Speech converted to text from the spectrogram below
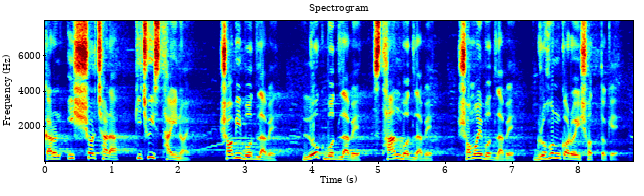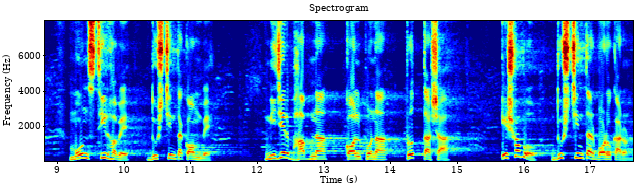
কারণ ঈশ্বর ছাড়া কিছুই স্থায়ী নয়। সবই বদলাবে। লোক বদলাবে, স্থান বদলাবে, সময় বদলাবে, গ্রহণ করো এই সত্যকে। মন স্থির হবে, দুশ্চিন্তা কমবে। নিজের ভাবনা, কল্পনা, প্রত্যাশা, এসবও দুশ্চিন্তার বড় কারণ।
